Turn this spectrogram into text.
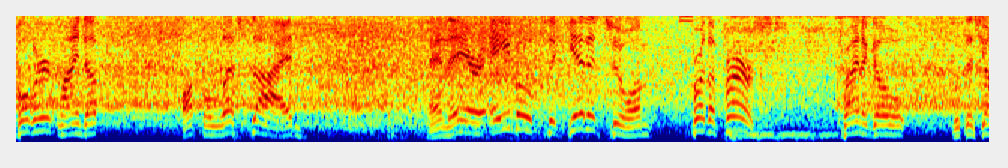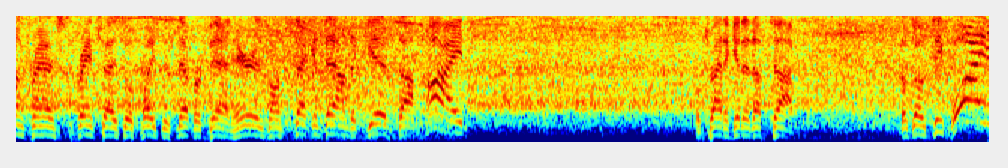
Fuller lined up off the left side. And they are able to get it to him for the first. Trying to go with this young franchise to a place it's never been. Here is on second down to give to Hyde. We'll try to get it up top. They'll go deep. Wide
